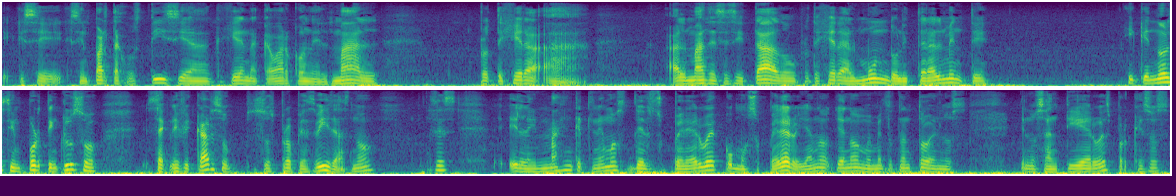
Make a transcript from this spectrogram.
eh, que se, se, imparta justicia, que quieren acabar con el mal, proteger a, al más necesitado, proteger al mundo literalmente y que no les importa incluso sacrificar sus propias vidas, ¿no? Entonces, eh, la imagen que tenemos del superhéroe como superhéroe, ya no, ya no me meto tanto en los, en los antihéroes, porque esos,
